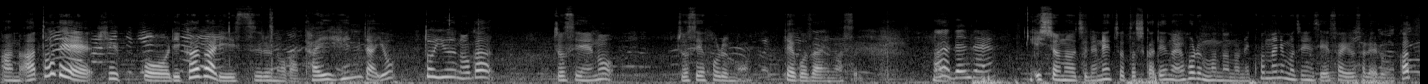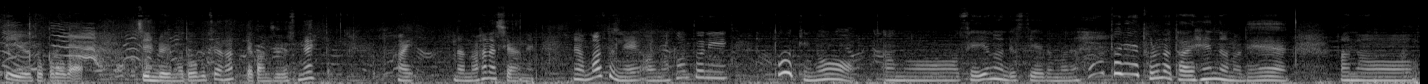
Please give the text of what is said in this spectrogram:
あの後で結構リカバリーするのが大変だよというのが女性の女性ホルモンでございます。はい、全然。一生のうちでねちょっとしか出ないホルモンなのにこんなにも人生左右されるのかっていうところが人類も動物やなって感じですね。はい何の話やねまずねあの本当に陶器の、あのー、声優なんですけれどもね本当にね取るの大変なので、あの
